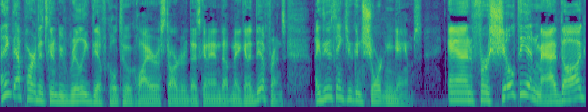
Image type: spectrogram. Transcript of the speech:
I think that part of it's going to be really difficult to acquire a starter that's going to end up making a difference. I do think you can shorten games. And for Shilty and Mad Dog,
